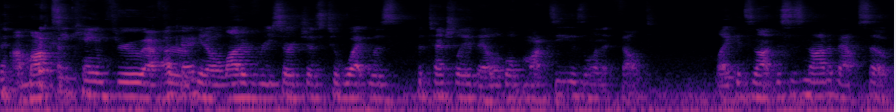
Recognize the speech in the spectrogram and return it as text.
Uh, Moxxie came through after okay. you know a lot of research as to what was potentially available. Moxxie is the one that felt like it's not. This is not about soap.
